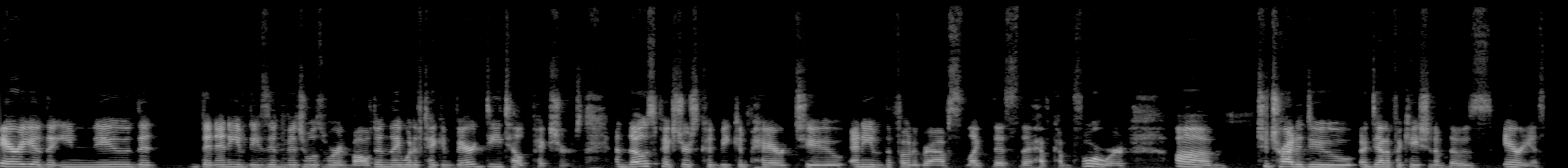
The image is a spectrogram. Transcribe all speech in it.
area that you knew that that any of these individuals were involved in. They would have taken very detailed pictures, and those pictures could be compared to any of the photographs like this that have come forward um, to try to do identification of those areas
